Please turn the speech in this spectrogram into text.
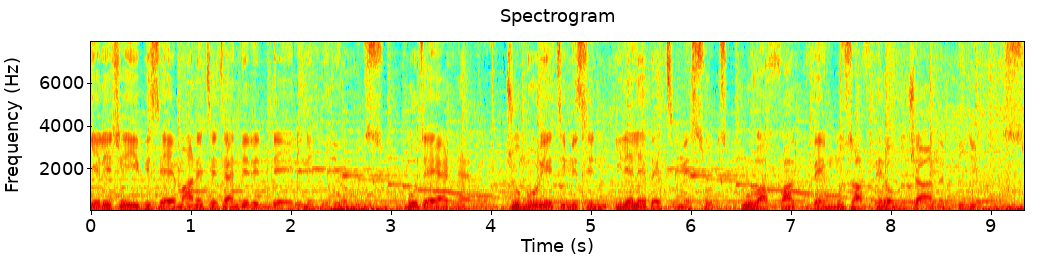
Geleceği bize emanet edenlerin değerini biliyoruz. Bu değerlerle Cumhuriyetimizin ilelebet mesut, muvaffak ve muzaffer olacağını biliyoruz.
